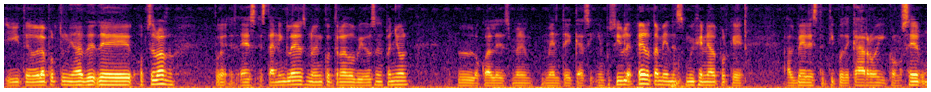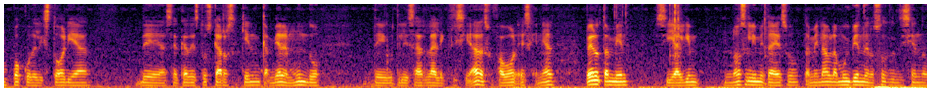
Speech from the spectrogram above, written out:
Y te doy la oportunidad de, observarlo. Pues está en inglés, no he encontrado videos en español, lo cual es meramente casi imposible. Pero también es muy genial porque al ver este tipo de carro y conocer un poco de la historia de acerca de estos carros que quieren cambiar el mundo, de utilizar la electricidad a su favor, es genial. Pero también si alguien no se limita a eso, también habla muy bien de nosotros diciendo,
